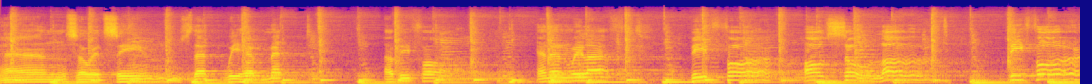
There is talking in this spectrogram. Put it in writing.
And so it seems that we have met uh, before, and then we laughed before, also loved before,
